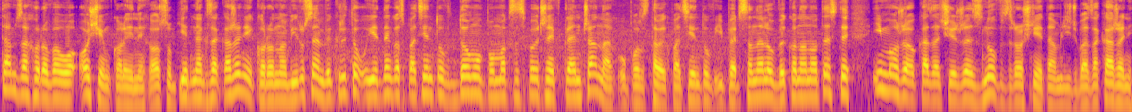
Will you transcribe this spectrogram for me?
Tam zachorowało 8 kolejnych osób. Jednak zakażenie koronawirusem wykryto u jednego z pacjentów Domu Pomocy Społecznej w Klęczanach. U pozostałych pacjentów i personelu wykonano testy i może okazać się, że znów wzrośnie tam liczba zakażeń.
